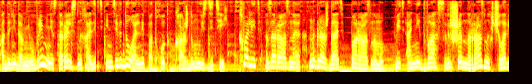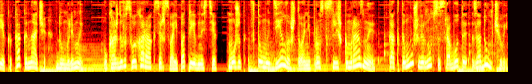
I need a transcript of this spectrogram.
А до недавнего времени старались находить индивидуальный подход к каждому из детей. Хвалить за разное, награждать по-разному. Ведь они два совершенно разных человека. Как иначе, думали мы. У каждого свой характер, свои потребности. Может, в том и дело, что они просто слишком разные? Как-то муж вернулся с работы задумчивый.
